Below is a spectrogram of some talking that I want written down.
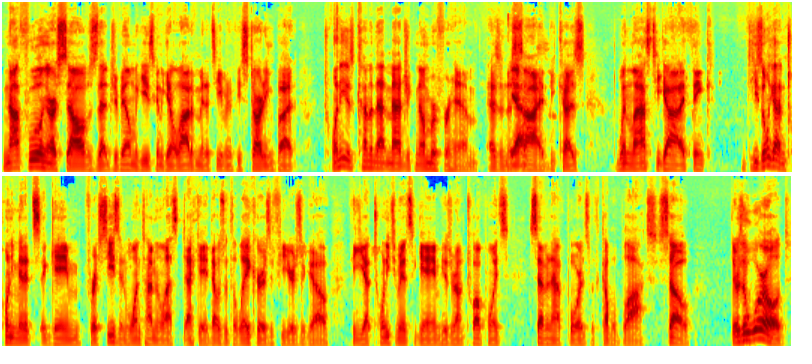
Not fooling ourselves that JaVale McGee is going to get a lot of minutes even if he's starting, but 20 is kind of that magic number for him as an Yeah. aside because when last he got, I think he's only gotten 20 minutes a game for a season one time in the last decade. That was with the Lakers a few years ago. I think he got 22 minutes a game. He was around 12 points, seven and a half boards with a couple blocks. So there's a world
